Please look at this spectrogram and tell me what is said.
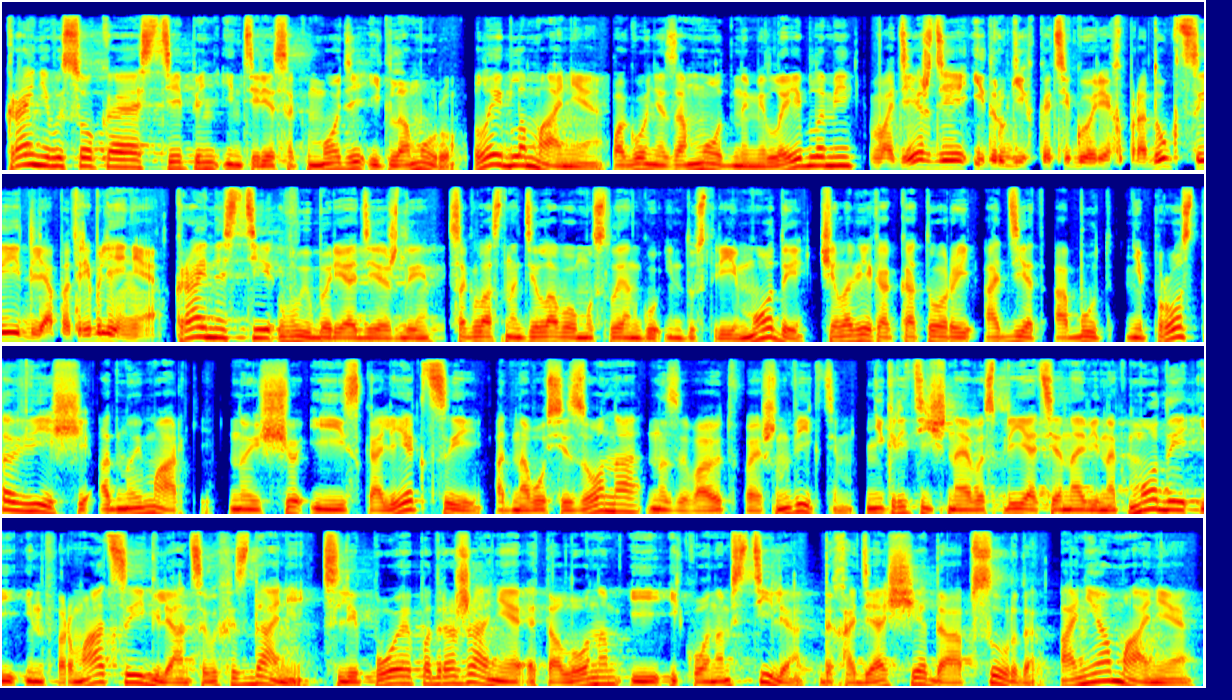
Крайне высокий высокая степень интереса к моде и гламуру. Лейбломания – погоня за модными лейблами в одежде и других категориях продукции для потребления. Крайности в выборе одежды. Согласно деловому сленгу индустрии моды, человека, который одет обут не просто в вещи одной марки, но еще и из коллекции одного сезона называют victim. Некритичное восприятие новинок моды и информации глянцевых изданий. Слепое подражание эталонам и иконам стиля, доходящее до абсурда. Аниомания –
